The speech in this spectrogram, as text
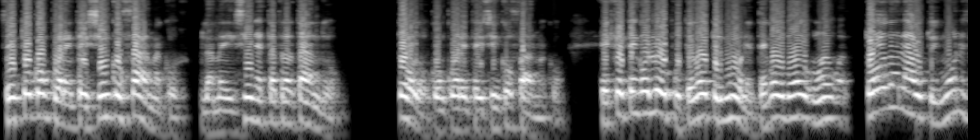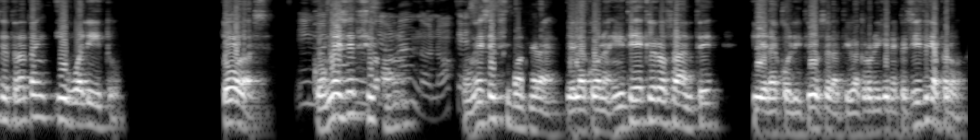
Si tú con 45 fármacos, la medicina está tratando todo con 45 fármacos. Es que tengo lupus, tengo autoinmune, tengo todas las autoinmunes se tratan igualito. Todas. con excepción, con excepción de la, de la esclerosante y de la colitis ulcerativa crónica en específica, pero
